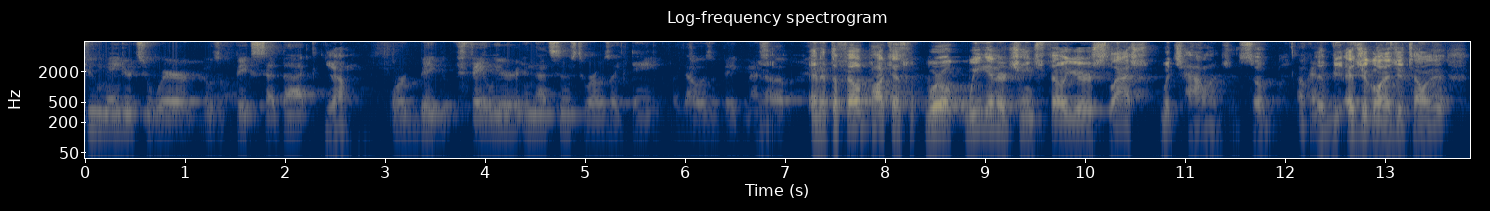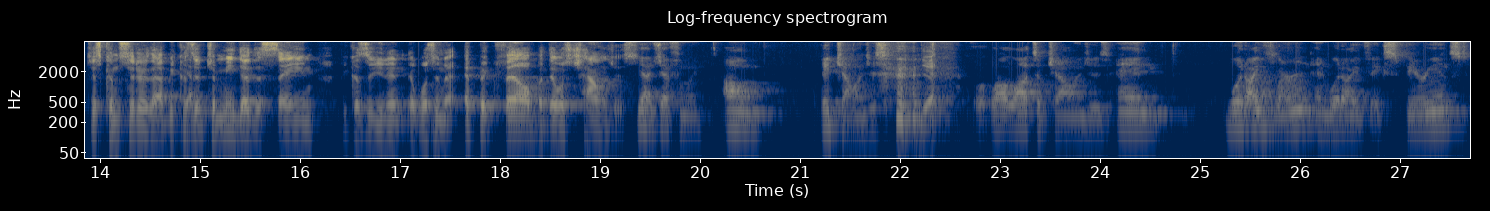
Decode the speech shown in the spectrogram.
too major to where it was a big setback yeah or a big failure in that sense to where I was like, dang, like that was a big mess Yeah. up. and at the failed podcast world we interchange failure slash with challenges so Okay. if you, as you're going as you're telling it just consider that because Yeah. it, to me they're the same because you didn't it wasn't an epic fail but there was challenges Yeah, definitely. Um, big challenges. yeah lots of challenges. And what I've learned and what I've experienced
